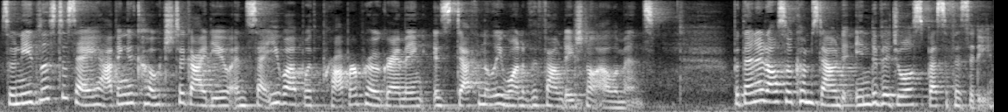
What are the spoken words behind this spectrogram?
So, needless to say, having a coach to guide you and set you up with proper programming is definitely one of the foundational elements. But then it also comes down to individual specificity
